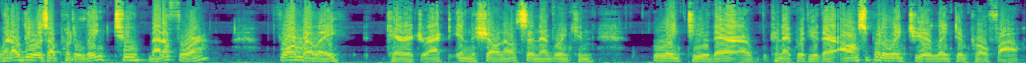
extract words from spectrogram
what I'll do is I'll put a link to Metafora, formerly Carrier Direct, in the show notes, and everyone can link to you there or connect with you there. I'll also put a link to your LinkedIn profile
